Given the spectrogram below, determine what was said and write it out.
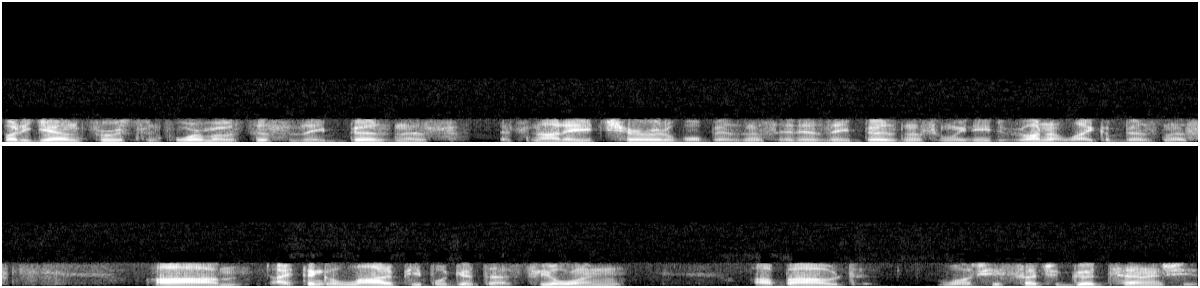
But again, first and foremost, this is a business. It's not a charitable business. It is a business, and we need to run it like a business. Um, I think a lot of people get that feeling about well, she's such a good tenant, she's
